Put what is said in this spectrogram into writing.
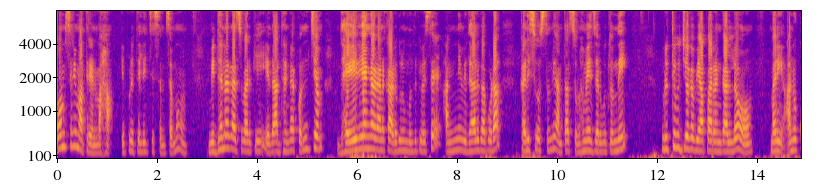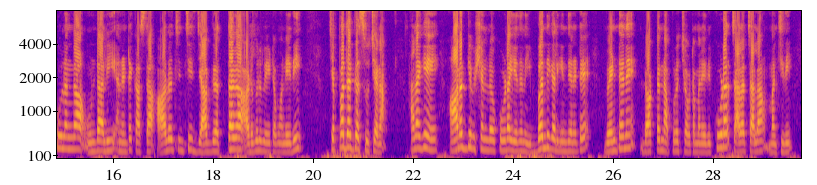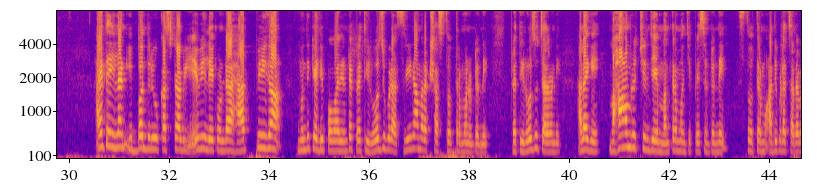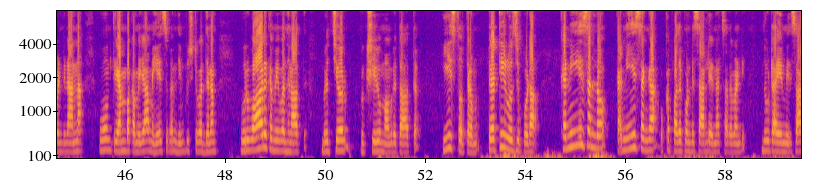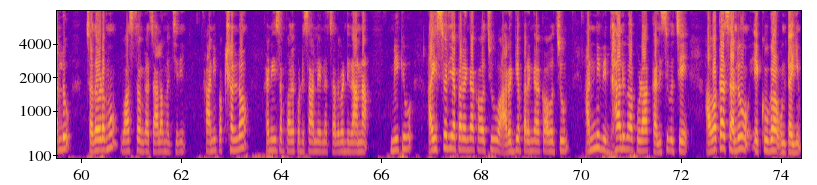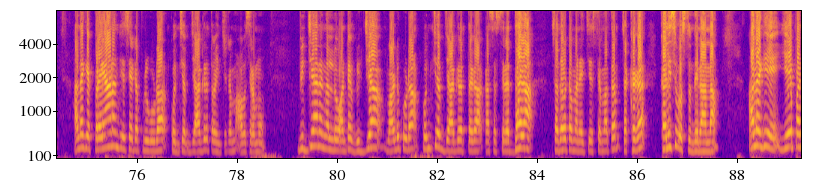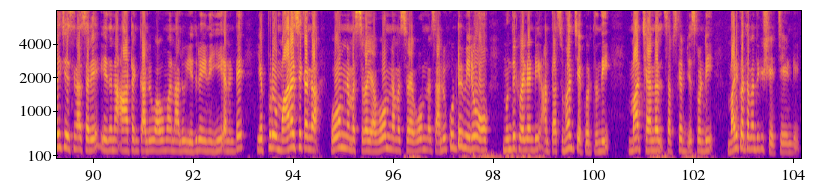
ఓం శ్రీ మాత్రే మహా ఇప్పుడు తెలియచే అంశము మిథున రాశి వారికి యథార్థంగా కొంచెం ధైర్యంగా గనక అడుగులు ముందుకు వేస్తే అన్ని విధాలుగా కూడా కలిసి వస్తుంది అంతా శుభమే జరుగుతుంది. వృత్తి ఉద్యోగ వ్యాపార రంగాల్లో మరి అనుకూలంగా ఉండాలి అని అంటే కాస్త ఆలోచించి జాగ్రత్తగా అడుగులు వేయటం అనేది చెప్పదగ్గ సూచన. అలాగే ఆరోగ్య విషయంలో కూడా ఏదైనా ఇబ్బంది కలిగింది అంటే వెంటనే డాక్టర్ని అప్రోచ్ అవ్వటం అనేది కూడా చాలా చాలా మంచిది. అయితే ఇలాంటి ఇబ్బందులు కష్టాలు ఏవీ లేకుండా హ్యాపీగా ముందుకెళ్ళిపోవాలి అంటే ప్రతిరోజు కూడా శ్రీరామ రక్షా స్తోత్రం అని ఉంటుంది. ప్రతిరోజు చదవండి. అలాగే మహామృత్యుంజయ మంత్రం అని చెప్పేసి ఉంటుంది. స్తోత్రము అది కూడా చదవండి నాన్న. ఓం త్ర్యంబకమయా మహే సుగంధిం పుష్టివర్ధనం గురువారకమివంధనాత్ మృత్యోర్ వృక్షయోమృతాత్ ఈ స్తోత్రము ప్రతిరోజు కూడా కనీసంలో కనీసంగా ఒక పదకొండు సార్లైనా చదవండి. నూట ఎనిమిది సార్లు చదవడము వాస్తవంగా చాలా మంచిది. కాని పక్షంలో కనీసం పదకొండు సార్లైనా చదవండి నాన్న. మీకు ఐశ్వర్యపరంగా కావచ్చు ఆరోగ్యపరంగా కావచ్చు అన్ని విధాలుగా కూడా కలిసి వచ్చే అవకాశాలు ఎక్కువగా ఉంటాయి. అలాగే ప్రయాణం చేసేటప్పుడు కూడా కొంచెం జాగ్రత్త వహించడం అవసరము. విద్యారంగంలో అంటే విద్య వాళ్ళు కూడా కొంచెం జాగ్రత్తగా కాస్త శ్రద్ధగా చదవటం అనేది చేస్తే మాత్రం చక్కగా కలిసి వస్తుంది నాన్న. అలాగే ఏ పని చేసినా సరే ఏదైనా ఆటంకాలు అవమానాలు ఎదురైనవి అని అంటే ఎప్పుడు మానసికంగా ఓం నమశివయ ఓం నమశివయ ఓం నమస్ అనుకుంటూ మీరు ముందుకు వెళ్ళండి. అంత శుభం చేకూరుతుంది. మా ఛానల్ సబ్స్క్రైబ్ చేసుకోండి. మరికొంతమందికి షేర్ చేయండి.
